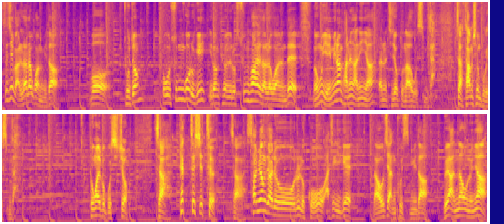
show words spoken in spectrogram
쓰지 말라라고 합니다. 뭐 조정 혹은 숨고르기 이런 표현으로 순화해 달라고 하는데 너무 예민한 반응 아니냐라는 지적도 나오고 있습니다. 자, 다음 시험 보겠습니다. 동아일보 보시죠. 자, 팩트 시트. 자, 설명 자료를 놓고 아직 이게 나오지 않고 있습니다. 왜 안 나오느냐?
